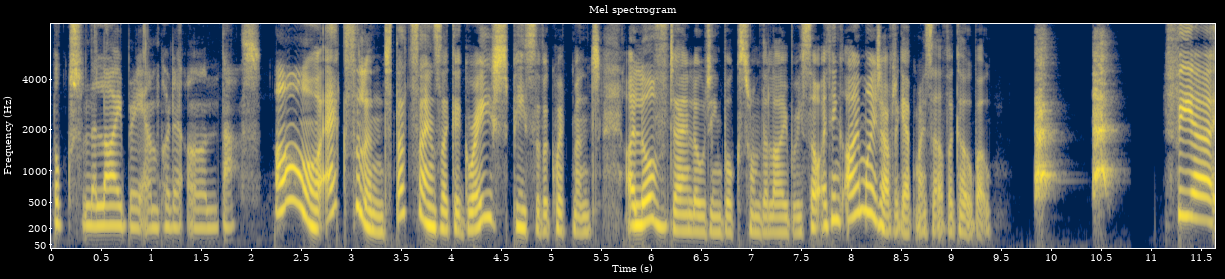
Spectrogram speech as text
books from the library and put it on that. Oh, excellent. That sounds like a great piece of equipment. I love downloading books from the library, so I think I might have to get myself a Kobo. Fia,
